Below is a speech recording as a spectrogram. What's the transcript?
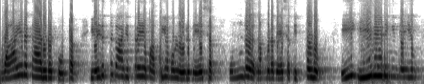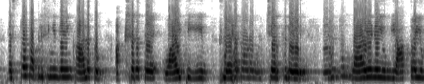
വായനക്കാരുടെ കൂട്ടം എഴുത്തുകാർ ഇത്രയും അധികമുള്ള ഒരു ദേശം ഉണ്ട് നമ്മുടെ ദേശത്ത് ഇപ്പോഴും ഈ ഇ റീഡിങ്ങിന്റെയും ഡെസ്ക്ടോപ്പ് പബ്ലിഷിങ്ങിന്റെയും കാലത്തും അക്ഷരത്തെ വായിക്കുകയും സ്നേഹത്തോടെ ഉൾച്ചേർക്കുകയും എഴുത്തും വായനയും യാത്രയും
